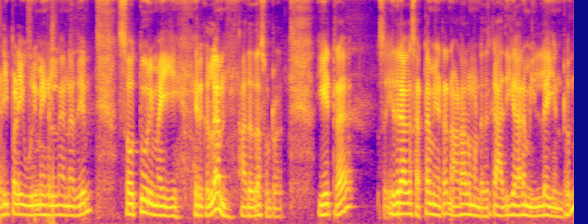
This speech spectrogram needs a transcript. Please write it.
அடிப்படை உரிமைகள்னா என்னது? சொத்துரிமை இருக்குல்ல அதை தான் சொல்கிறார் ஏற்ற எதிராக சட்டம் இயற்ற நாடாளுமன்றத்திற்கு அதிகாரம் இல்லை என்றும்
